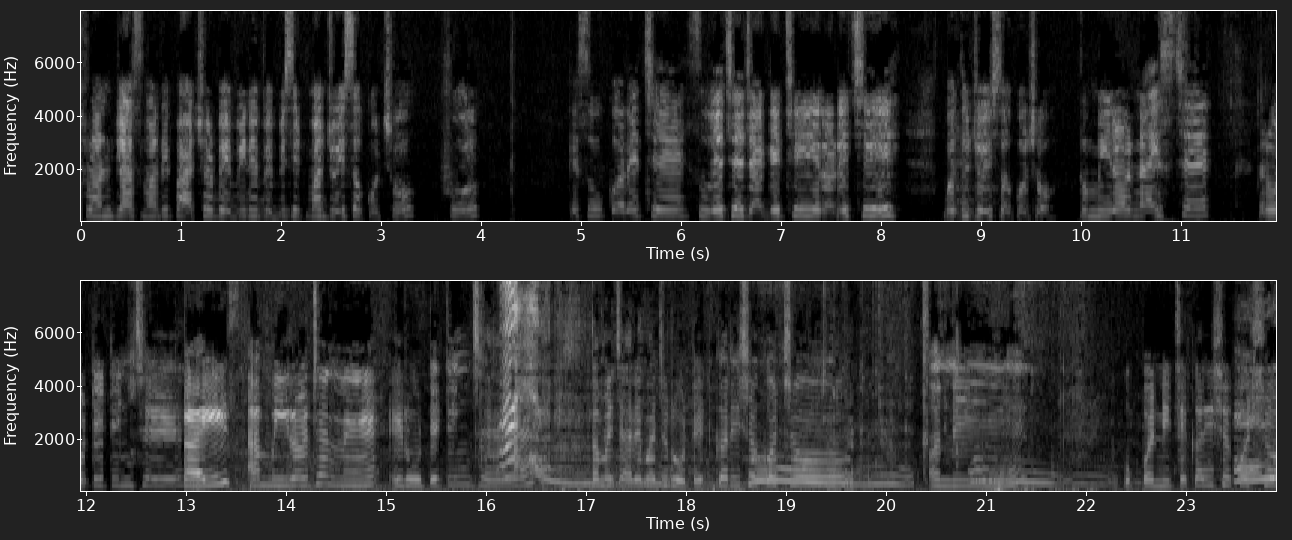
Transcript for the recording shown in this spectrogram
ફ્રન્ટ ગ્લાસમાંથી પાછળ બેબીને બેબી સીટમાં જોઈ શકો છો. ફૂલ કે શું કરે છે સુવે છે જાગે છે રડે છે બધું જોઈ શકો છો. તો મિરર નાઇસ છે રોટેટિંગ છે. ગાઈસ આ મિરર છે ને, એ રોટેટિંગ છે. તમે ચારે બાજુ રોટેટ કરી શકો છો. અને ઉપર નીચે કરી શકો છો.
